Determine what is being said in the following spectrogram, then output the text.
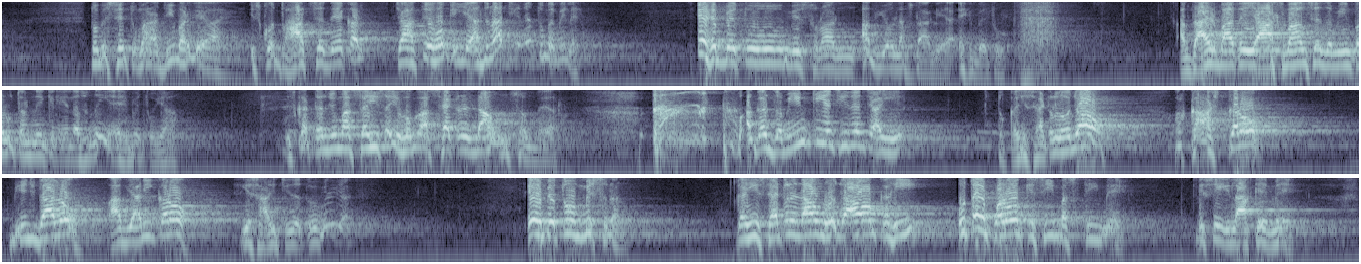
तुम इससे तुम्हारा जी भर गया है। इसको हाथ से देकर चाहते हो कि ये अदना चीज़ें तुम्हें मिले। एह बेतू मिसरन, अब यो लफ्ज आ गया एह बेतू अब ज़ाहिर बात है, ये आसमान से ज़मीन पर उतरने के लिए लफ्ज नहीं है एह बेतू यहाँ। इसका तर्जुमा सही सही होगा सेटल डाउन समवेयर अगर ज़मीन की ये चीज़ें चाहिए तो कहीं सेटल हो जाओ और काश्त करो, बीज डालो, आबियारी करो, ये सारी चीज़ें तुम्हें मिल जाए ए बेतु मिश्रन कहीं सेटल डाउन हो जाओ, कहीं उतर पड़ो किसी बस्ती में, किसी इलाके में।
